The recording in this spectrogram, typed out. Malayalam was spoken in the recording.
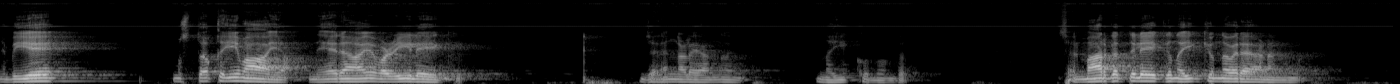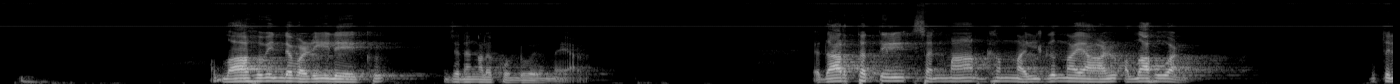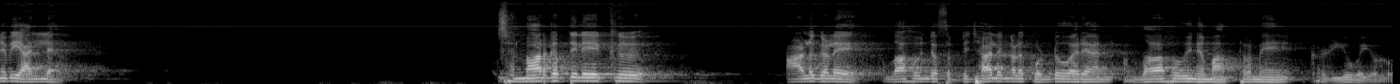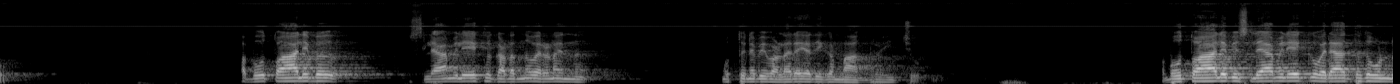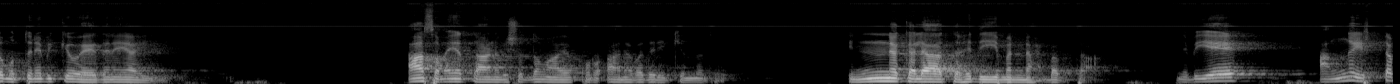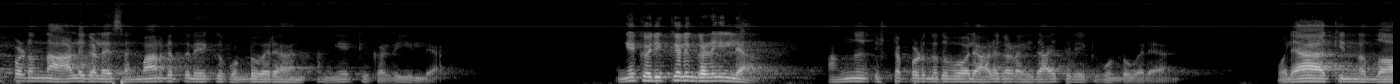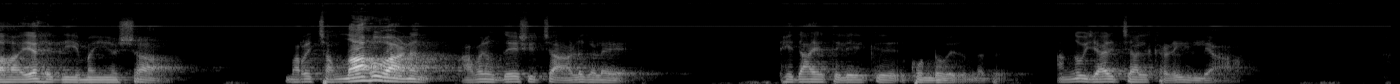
നബിയെ മുസ്തഖീമായ നേരായ വഴിയിലേക്ക് ജനങ്ങളെ അങ്ങ് നയിക്കുന്നുണ്ട്. സന്മാർഗത്തിലേക്ക് നയിക്കുന്നവരാണങ്ങ് അള്ളാഹുവിന്റെ വഴിയിലേക്ക് ജനങ്ങളെ കൊണ്ടുവരുന്നയാൾ. യഥാർത്ഥത്തിൽ സന്മാർഗം നൽകുന്നയാൾ അള്ളാഹുവാണ് മുത്തുനബി അല്ല. സന്മാർഗത്തിലേക്ക് ആളുകളെ അള്ളാഹുവിന്റെ സൃഷ്ടിജാലങ്ങളെ കൊണ്ടുവരാൻ അള്ളാഹുവിന് മാത്രമേ കഴിയുകയുള്ളൂ. അബൂ താലിബ് ഇസ്ലാമിലേക്ക് കടന്നു വരണമെന്ന് മുത്തുനബി വളരെയധികം ആഗ്രഹിച്ചു. അബൂ ത്വാലിബ് ഇസ്ലാമിലേക്ക് വരാത്തത് കൊണ്ട് മുത്തുനബിക്ക് വേദനയായി. ആ സമയത്താണ് വിശുദ്ധമായ ഖുർആൻ അവതരിക്കുന്നത്. ഇന്നകലാ തഹദീമൻ അഹ്ബബ്ത. നബിയെ അങ്ങ് ഇഷ്ടപ്പെടുന്ന ആളുകളെ സന്മാർഗത്തിലേക്ക് കൊണ്ടുവരാൻ അങ്ങേക്ക് കഴിയില്ല. അങ്ങേക്കൊരിക്കലും കഴിയില്ല. അങ്ങ് ഇഷ്ടപ്പെടുന്നത് പോലെ ആളുകളെ ഹിതായത്തിലേക്ക് കൊണ്ടുവരാൻ. മറിച്ച് അള്ളാഹുവാണ് അവൻ ഉദ്ദേശിച്ച ആളുകളെ ഹിതായത്തിലേക്ക് കൊണ്ടുവരുന്നത്. അങ്ങ് വിചാരിച്ചാൽ കഴിയില്ല.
